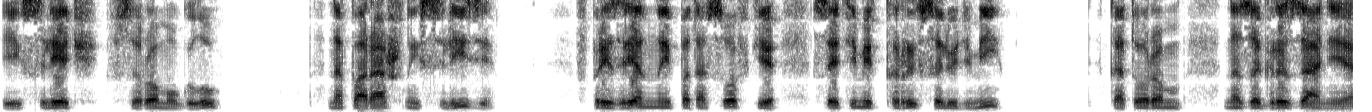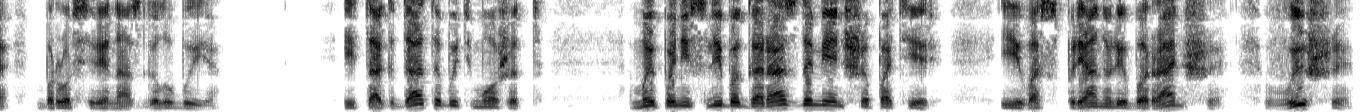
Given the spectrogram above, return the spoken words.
и слечь в сыром углу, на парашной слизи, в презренной потасовке с этими крысолюдьми, которым на загрызание бросили нас голубые. И тогда-то, быть может, мы понесли бы гораздо меньше потерь и воспрянули бы раньше, выше,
